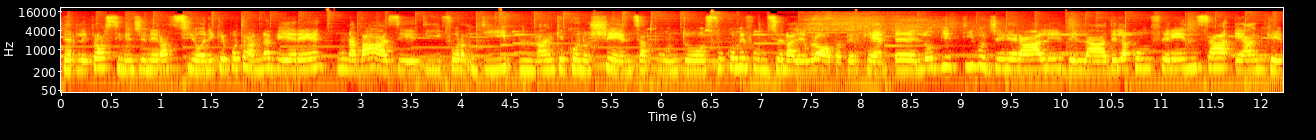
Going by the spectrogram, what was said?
per le prossime generazioni che potranno avere una base di, for- di mm, anche conoscenza appunto su come funziona l'Europa, perché eh, l'obiettivo generale della, della conferenza è anche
